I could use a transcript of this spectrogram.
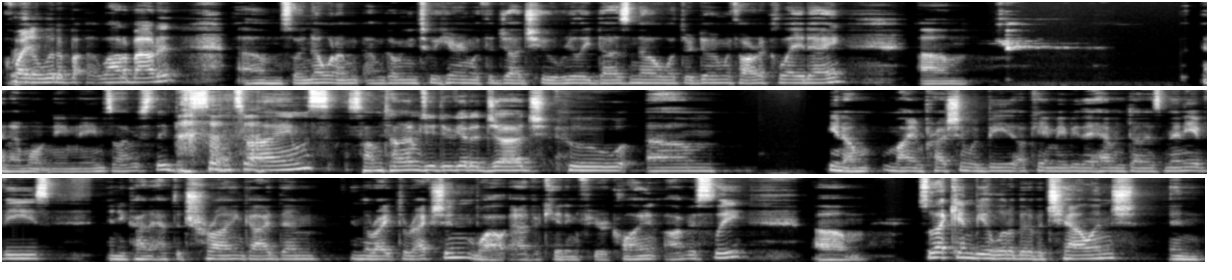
quite right. a, little, a lot about it. Um, so I know when I'm, I'm, going into a hearing with a judge who really does know what they're doing with Article 8A. Um, and I won't name names, obviously, but sometimes, sometimes you do get a judge who um, you know, my impression would be okay, maybe they haven't done as many of these, and you kind of have to try and guide them in the right direction while advocating for your client, obviously. Um, so that can be a little bit of a challenge. And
